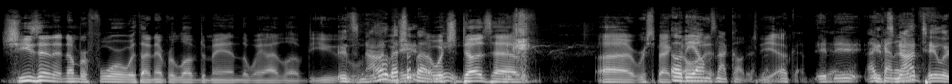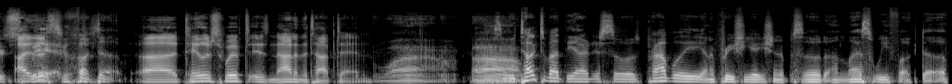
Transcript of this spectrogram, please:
she's in at number four with "I Never Loved a Man the Way I Loved You." it's not. Oh, that's about which me. does have uh, respect. Oh, the on album's it. not called Respect. Yeah. Okay. It, Yeah, it- I it's kinda not Taylor I, that's Swift. fucked up. Uh, Taylor Swift is not in the top ten. wow. So Um, we talked about the artist, so it was probably an appreciation episode, unless we fucked up.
